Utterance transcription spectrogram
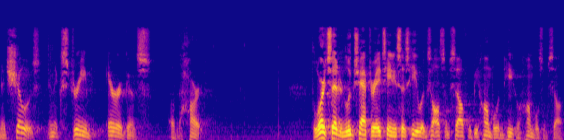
and it shows an extreme arrogance of the heart. The Lord said in Luke chapter 18, He says, He who exalts himself will be humbled, and he who humbles himself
